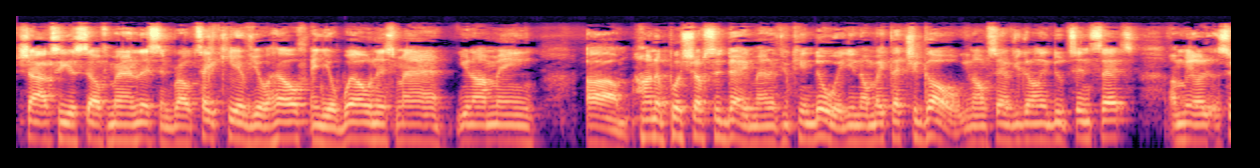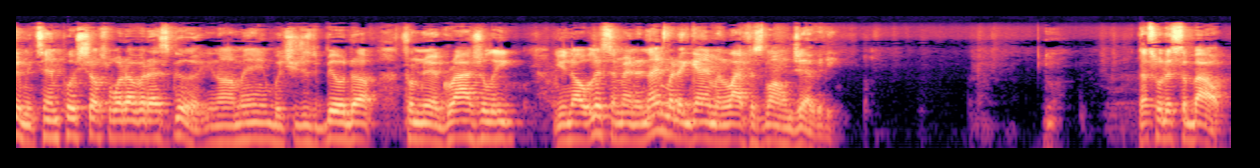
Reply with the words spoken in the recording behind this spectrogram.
Shout out to yourself, man. Listen, bro, take care of your health and your wellness, man. You know what I mean? Um, 100 push ups a day, man. If you can do it, you know, make that your goal. You know what I'm saying? If you can only do 10 sets, I mean, uh, excuse me, 10 push ups, whatever, that's good. You know what I mean? But you just build up from there gradually. You know, listen, man, the name of the game in life is longevity. That's what it's about.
